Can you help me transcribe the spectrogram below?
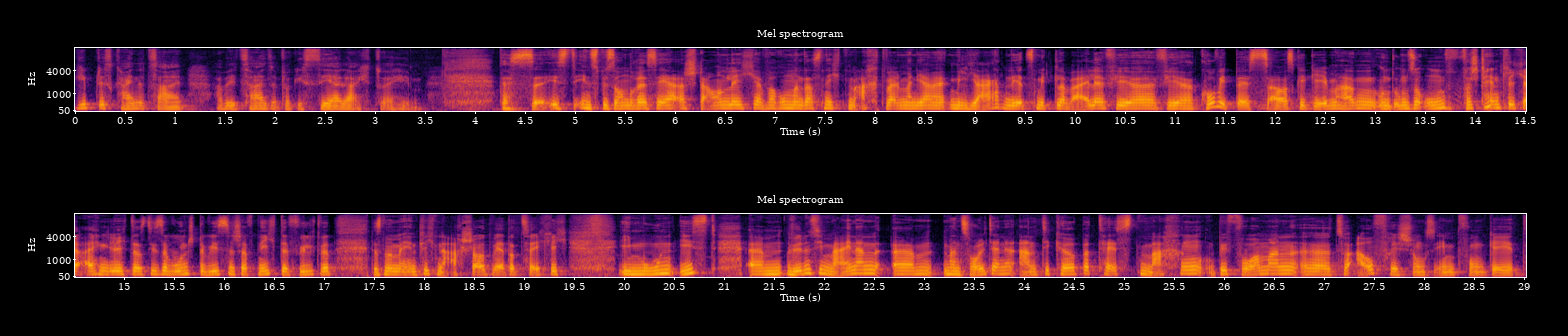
Gibt es keine Zahlen, aber die Zahlen sind wirklich sehr leicht zu erheben. Das ist insbesondere sehr erstaunlich, warum man das nicht macht, weil man ja Milliarden jetzt mittlerweile für, für Covid-Tests ausgegeben hat und umso unverständlicher eigentlich, dass dieser Wunsch der Wissenschaft nicht erfüllt wird, dass man mal endlich nachschaut, wer tatsächlich immun ist. Ähm, würden Sie meinen, ähm, man sollte einen Antikörpertest machen, bevor man äh, zur Auffrischungsimpfung geht?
